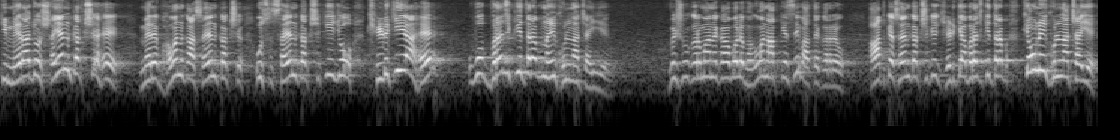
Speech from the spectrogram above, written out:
कि मेरा जो शयन कक्ष है, मेरे भवन का शयन कक्ष, उस शयन कक्ष की जो खिड़कियाँ है, वो ब्रज की तरफ़ नहीं खुलना चाहिए। विश्वकर्मा ने कहा, बोले, भगवान, आप कैसी बातें कर रहे हो? आपके शयन कक्ष की खिड़कियाँ ब्रज की तरफ़ क्यों नहीं खुलना चाहिए?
